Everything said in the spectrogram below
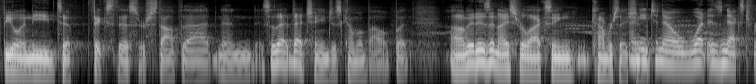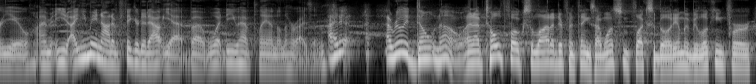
feel a need to fix this or stop that. And so that that change has come about, but. Um, it is a nice, relaxing conversation. I need to know what is next for you. I mean, you, you, may not have figured it out yet, but what do you have planned on the horizon? I, I really don't know. And I've told folks a lot of different things. I want some flexibility. I'm going to be looking for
